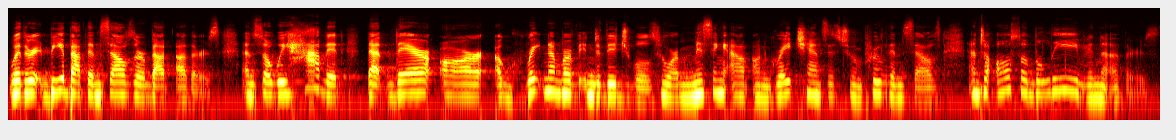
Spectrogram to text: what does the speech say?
whether it be about themselves or about others. And so we have it that there are a great number of individuals who are missing out on great chances to improve themselves and to also believe in others.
